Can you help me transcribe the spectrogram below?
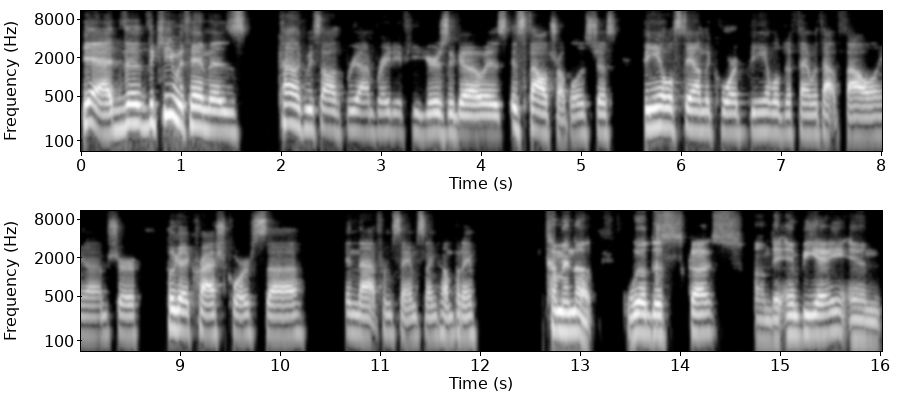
Yeah, the, the key with him is kind of like we saw with Breaon Brady a few years ago is is foul trouble. It's just being able to stay on the court, being able to defend without fouling. And I'm sure he'll get a crash course uh, in that from Sampson Company. Coming up, we'll discuss um, the NBA and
